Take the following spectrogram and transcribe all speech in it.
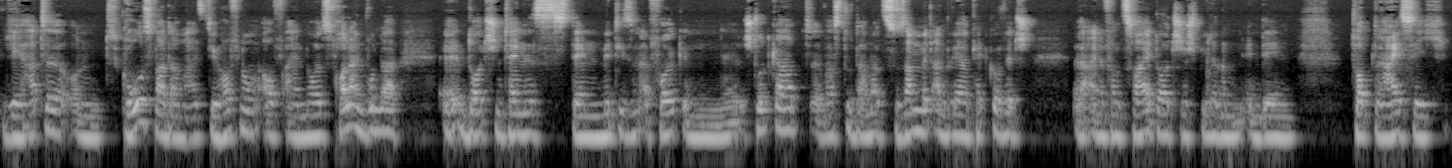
je hatte. Und groß war damals die Hoffnung auf ein neues Fräuleinwunder äh, im deutschen Tennis. Denn mit diesem Erfolg in äh, Stuttgart äh, warst du damals zusammen mit Andrea Petkovic eine von zwei deutschen Spielerinnen in den Top 30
